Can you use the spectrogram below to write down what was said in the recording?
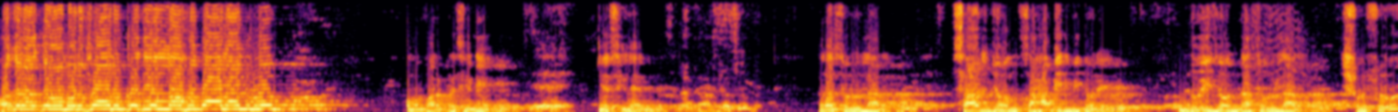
হযরত ওমর ফারুক রাদিয়াল্লাহু তাআলা আনহু। ওমর ফারুক চিনে? কে ছিলেন? রাসূলুল্লাহর চারজন সাহাবীর ভিতরে দুইজন রাসূলুল্লাহর শ্বশুর,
